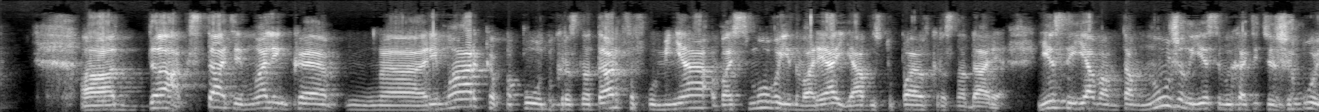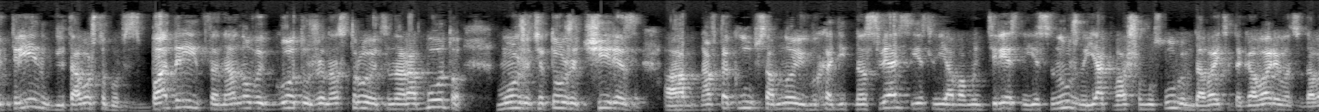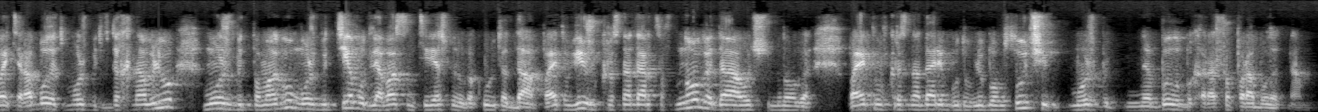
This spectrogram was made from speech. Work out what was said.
А, да, кстати, маленькая а, ремарка по поводу краснодарцев. У меня 8 января я выступаю в Краснодаре. Если я вам там нужен, если вы хотите живой тренинг для того, чтобы взбодриться на Новый год, уже настроиться на работу, можете тоже через а, автоклуб со мной выходить на связь. Если я вам интересен, если нужно, я к вашим услугам. Давайте договариваться, давайте работать. Может быть, вдохновлю, может быть, помогу, может быть, тему для вас интересную какую-то дам. Поэтому вижу краснодарцев много, да, очень много. Поэтому в Краснодаре буду в любом случае. Может быть, было бы хорошо поработать нам.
